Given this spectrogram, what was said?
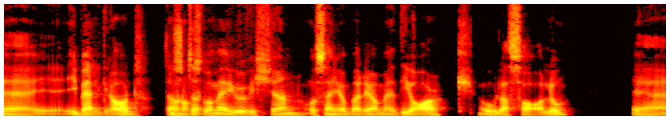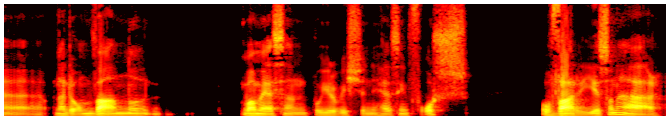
eh, i Belgrad där hon också var med i Eurovision. Och sen jobbade jag med The Ark och Ola Salo. Eh, när de vann och var med sen på Eurovision i Helsingfors. Och varje sån här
